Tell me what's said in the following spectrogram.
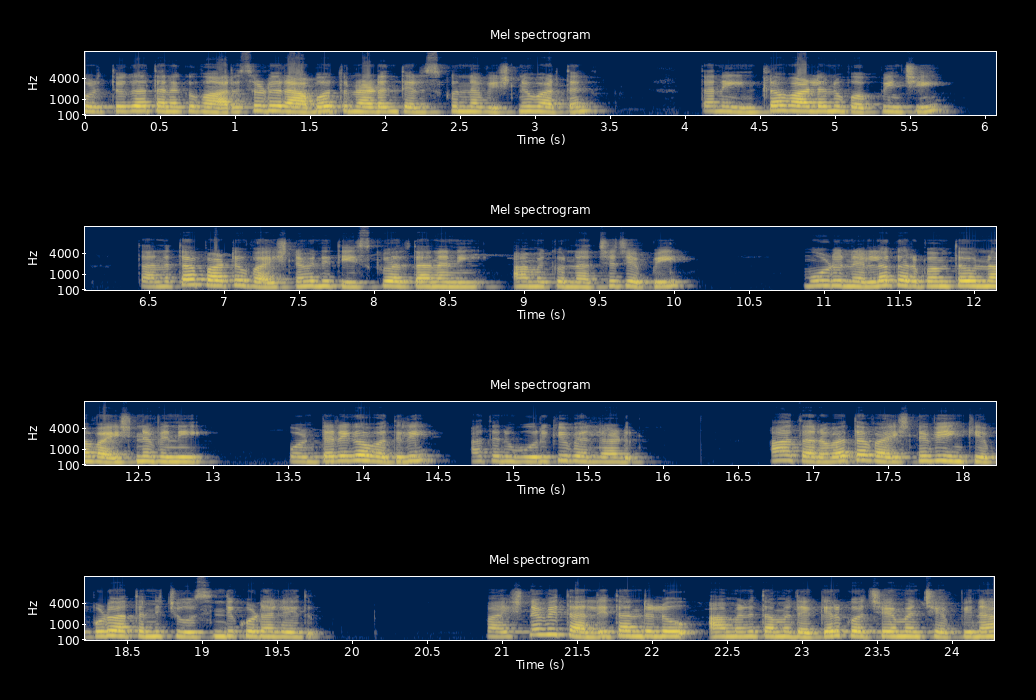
గుర్తుగా తనకు వారసుడు రాబోతున్నాడని తెలుసుకున్న విష్ణువర్ధన్ తన ఇంట్లో వాళ్ళను ఒప్పించి తనతో పాటు వైష్ణవిని తీసుకువెళ్తానని ఆమెకు నచ్చజెప్పి మూడు నెలల గర్భంతో ఉన్న వైష్ణవిని ఒంటరిగా వదిలి అతని ఊరికి వెళ్ళాడు. ఆ తర్వాత వైష్ణవి ఇంకెప్పుడు అతన్ని చూసింది కూడా లేదు. వైష్ణవి తల్లిదండ్రులు ఆమెను తమ దగ్గరకు వచ్చేయమని చెప్పినా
